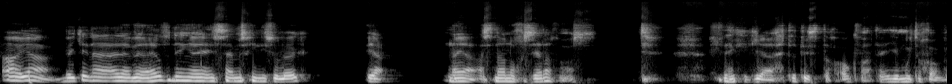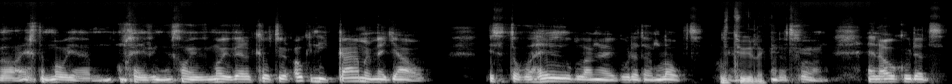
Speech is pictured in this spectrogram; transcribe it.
Oh ja, weet je, nou, heel veel dingen zijn misschien niet zo leuk. Ja, nou ja, als het nou nog gezellig was, denk ik, ja, dat is toch ook wat. Hè? Je moet toch ook wel echt een mooie ehm, omgeving, gewoon een mooie werkcultuur. Ook in die kamer met jou is het toch wel heel belangrijk hoe dat dan loopt. Natuurlijk. En, dat gewoon. en ook hoe dat,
